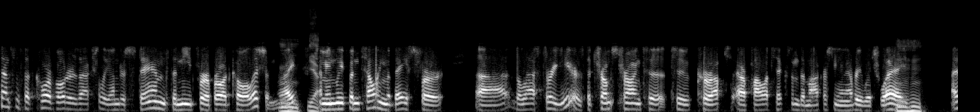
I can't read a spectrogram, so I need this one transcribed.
sense is that core voters actually understand the need for a broad coalition, right? Mm, yeah. I mean, we've been telling the base for uh, the last three years that Trump's trying to to corrupt our politics and democracy in every which way. Mhm. I,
